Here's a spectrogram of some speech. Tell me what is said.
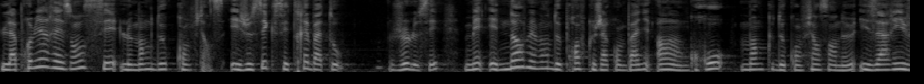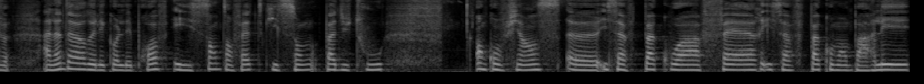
La première raison, c'est le manque de confiance. Et je sais que c'est très bateau, je le sais, mais énormément de profs que j'accompagne ont un gros manque de confiance en eux. Ils arrivent à l'intérieur de l'école des profs et ils sentent en fait qu'ils sont pas du tout en confiance, euh, ils savent pas quoi faire, ils savent pas comment parler,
